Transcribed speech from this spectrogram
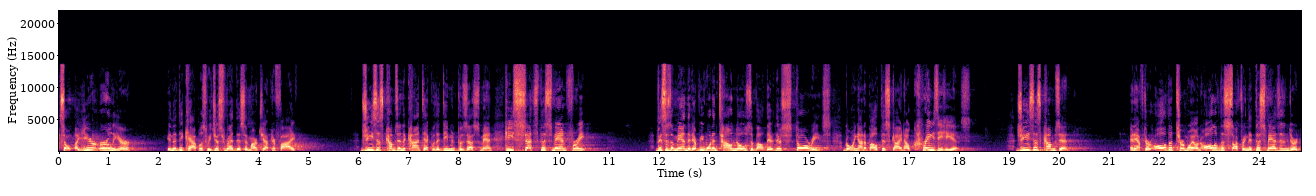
So, a year earlier in the Decapolis, we just read this in Mark chapter 5. Jesus comes into contact with a demon possessed man. He sets this man free. This is a man that everyone in town knows about. There, there's stories going on about this guy and how crazy he is. Jesus comes in, and after all the turmoil and all of the suffering that this man has endured,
